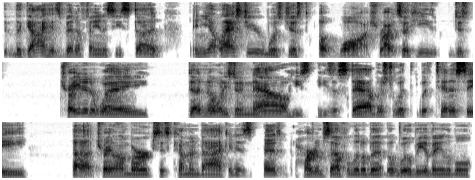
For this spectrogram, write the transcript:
the guy has been a fantasy stud, and yet last year was just a wash, right? So he just traded away, doesn't know what he's doing now. He's he's established with with Tennessee. Uh, Treylon Burks is coming back and has, has hurt himself a little bit, but will be available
